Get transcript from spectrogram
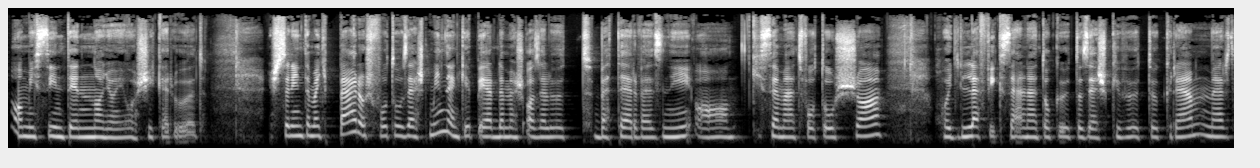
ami szintén nagyon jól sikerült és szerintem egy páros fotózást mindenképp érdemes azelőtt betervezni a kiszemelt fotóssal, hogy lefixelnátok őt az esküvőtökre, mert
